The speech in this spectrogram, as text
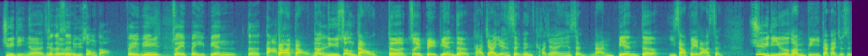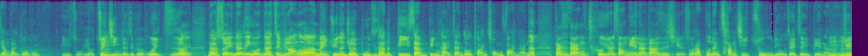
距离呢？这个是吕宋岛，菲律宾最北边的大大岛。那吕宋岛的最北边的卡加延省，跟卡加延省南边的伊莎贝拉省，距离鹅銮鼻大概就是两百多公。里左右最近的这个位置啊，那所以那另外那这地方的话，美军呢就会布置他的第三滨海战斗团重返啊。那但是在合约上面呢，当然是写说他不能长期驻留在这边啊，美军。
